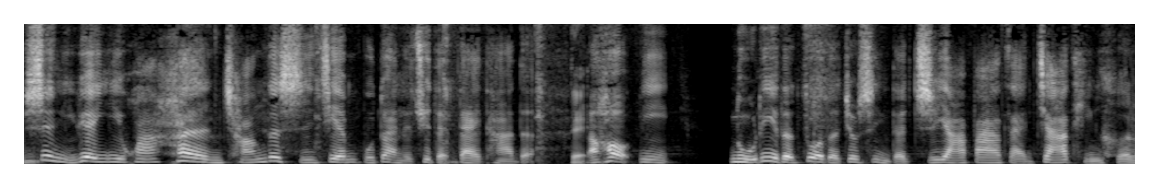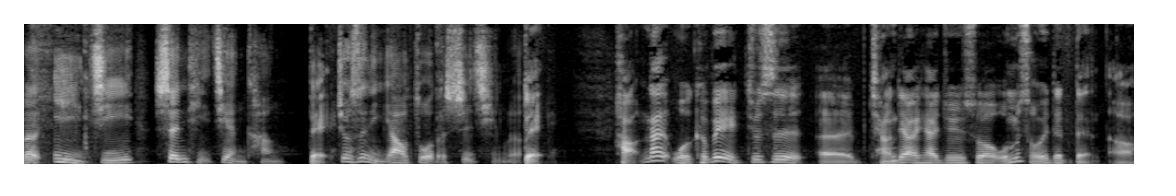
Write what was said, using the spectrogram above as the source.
是你愿意花很长的时间不断的去等待它的，对。然后你努力的做的就是你的职涯发展、家庭和乐以及身体健康，对，就是你要做的事情了。对。好，那我可不可以就是呃强调一下，就是说我们所谓的等啊，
